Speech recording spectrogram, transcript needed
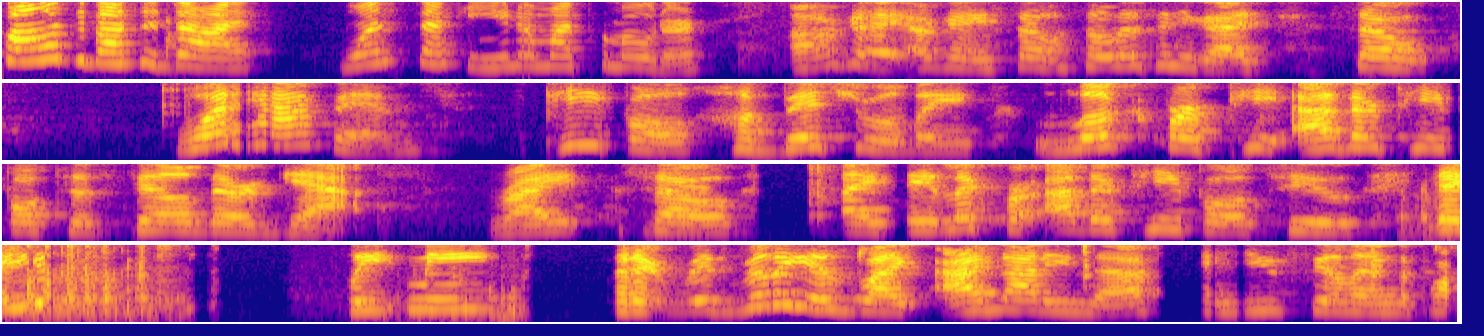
phone's about to die. One second, you know my promoter. Okay, okay. So so listen, you guys. So what happens? People habitually look for p- other people to fill their gaps, right? So yeah. like they look for other people to they complete me, but it, it really is like I'm not enough, and you fill in the part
